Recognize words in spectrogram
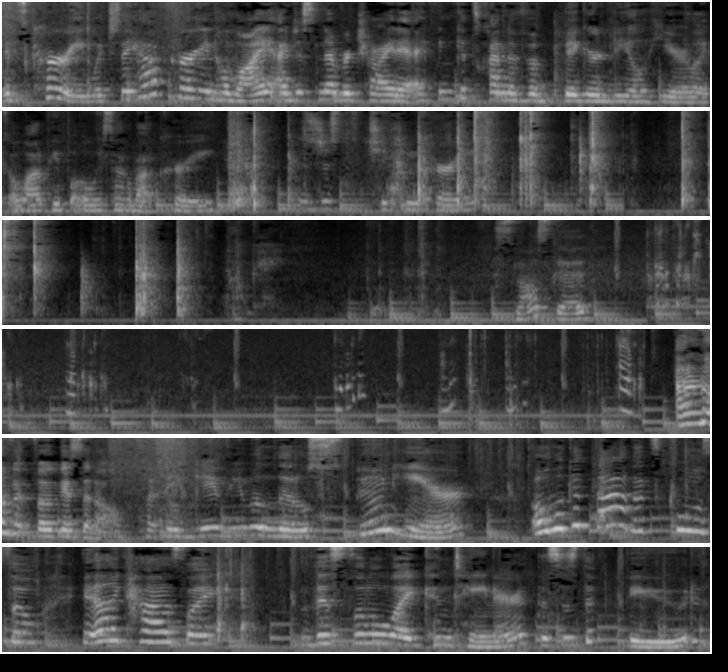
It's curry, which they have curry in Hawaii. I just never tried it. I think it's kind of a bigger deal here. Like a lot of people always talk about curry. It's just chicken curry. Okay. smells good. I don't know if it focused at all, but they give you a little spoon here. Oh, look at that, that's cool. So it like has like this little like container. This is the food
